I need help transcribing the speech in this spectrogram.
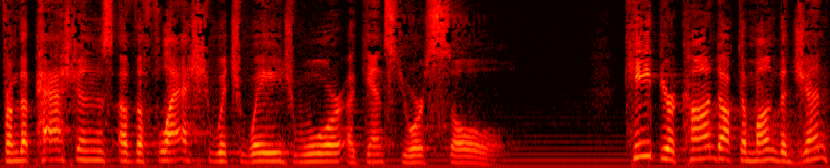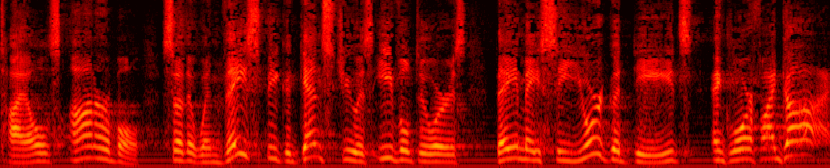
from the passions of the flesh which wage war against your soul. Keep your conduct among the Gentiles honorable, so that when they speak against you as evildoers, they may see your good deeds and glorify God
